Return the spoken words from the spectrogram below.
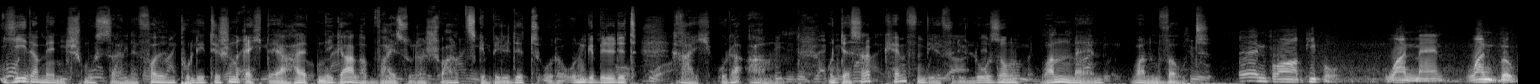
jeder Mensch muss seine vollen politischen Rechte erhalten, egal ob weiß oder schwarz, gebildet oder ungebildet, reich oder arm. Und deshalb kämpfen wir für die Losung One Man, One Vote. One man, one vote.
